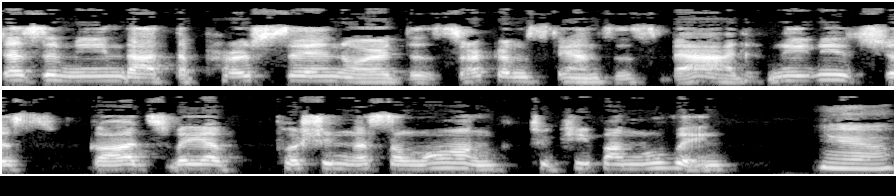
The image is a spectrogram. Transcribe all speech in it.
doesn't mean that the person or the circumstance is bad. Maybe it's just God's way of pushing us along to keep on moving. Yeah.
